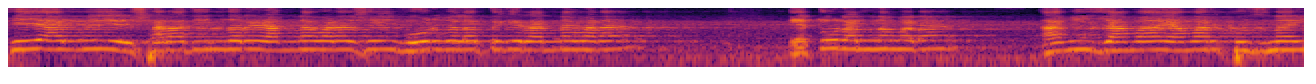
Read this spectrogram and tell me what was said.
কে আসবে? সারাদিন ধরে রান্না বাড়া, সেই ভোরবেলা থেকে রান্না বাড়া। এত রান্না বাড়া। আমি জামাই, আমার খোঁজ নাই।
